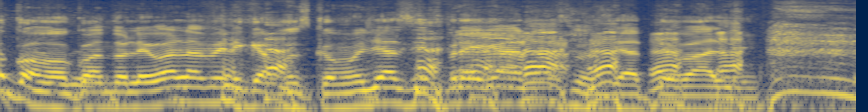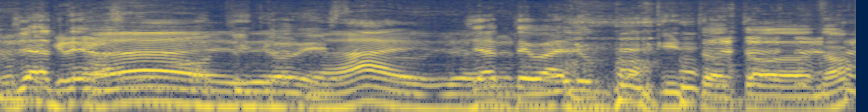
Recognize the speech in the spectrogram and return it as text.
Uno como cuando le va a la América, pues como ya siempre ganas, pues ya te vale. Ya te vale un poquito de Ya te vale un poquito todo, ¿no?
